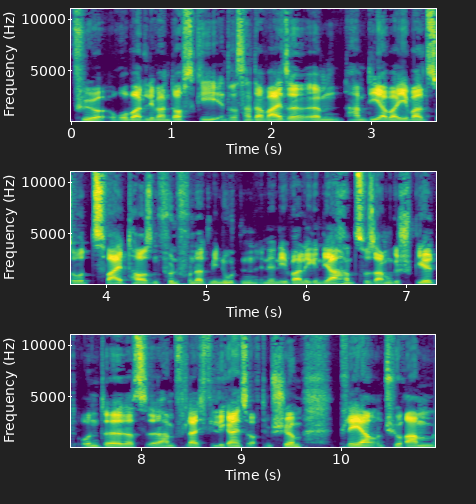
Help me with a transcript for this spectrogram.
für Robert Lewandowski. Interessanterweise ähm, haben die aber jeweils so 2500 Minuten in den jeweiligen Jahren zusammengespielt und äh, das äh, haben vielleicht viele gar nicht so auf dem Schirm. Player und Tyram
